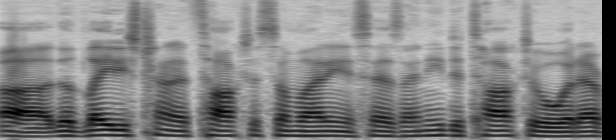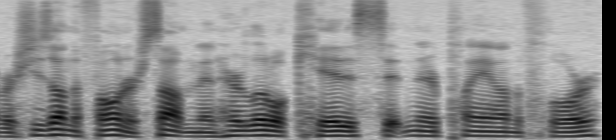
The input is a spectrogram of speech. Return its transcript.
uh, the lady's trying to talk to somebody and says, I need to talk to whatever. She's on the phone or something, and her little kid is sitting there playing on the floor,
